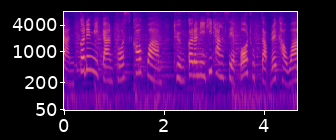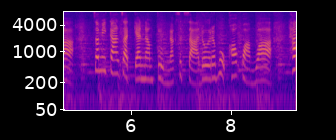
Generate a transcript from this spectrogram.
กัน ก็ได้มีการโพสต์ข้อความถึงกรณีที่ทางเสียโป้ถูกจับด้วยค่ะว่า จะมีการจัดแกนนำกลุ่มนักศึกษาโดยระบุข้อความว่า ถ้า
